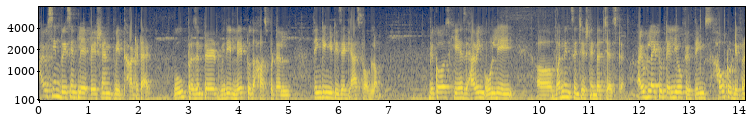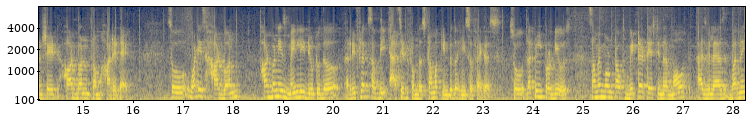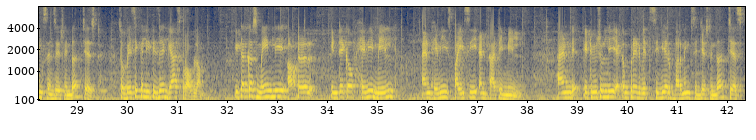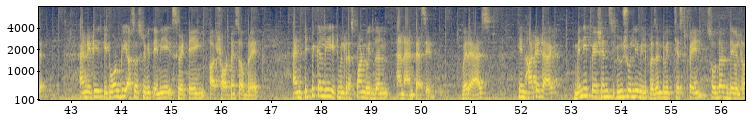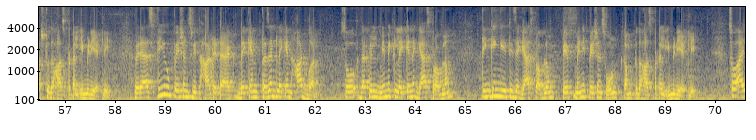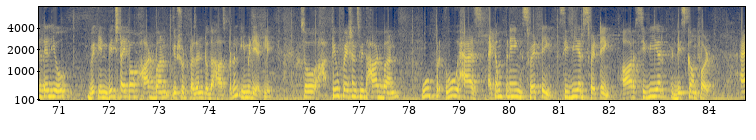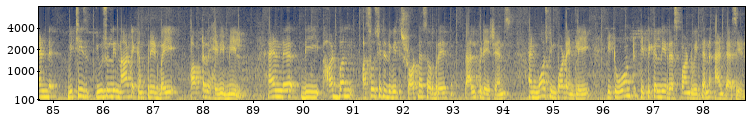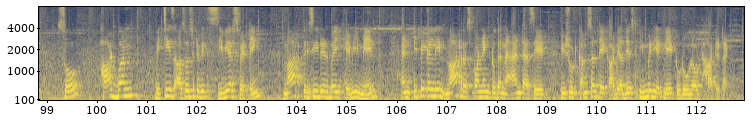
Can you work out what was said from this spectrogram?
I have seen recently a patient with heart attack who presented very late to the hospital thinking it is a gas problem because he is having only uh, burning sensation in the chest. I would like to tell you a few things how to differentiate heartburn from heart attack. So what is heartburn? Heartburn is mainly due to the reflux of the acid from the stomach into the esophagus. So that will produce some amount of bitter taste in the mouth as well as burning sensation in the chest. So basically it is a gas problem. It occurs mainly after intake of heavy meal and heavy spicy and fatty meal. And it usually accompanied with severe burning sensation in the chest. And it, is, it won't be associated with any sweating or shortness of breath. And typically it will respond with an, an antacid. Whereas in heart attack many patients usually will present with chest pain so that they will rush to the hospital immediately whereas few patients with heart attack they can present like an heartburn. So that will mimic like in a gas problem. Thinking it is a gas problem many patients won't come to the hospital immediately. So i'll tell you in which type of heartburn you should present to the hospital immediately. So few patients with heartburn who, who has accompanying sweating severe sweating or severe discomfort and which is usually not accompanied by after heavy meal. And uh, the heartburn associated with shortness of breath palpitations and most importantly it won't typically respond with an antacid. So heartburn which is associated with severe sweating not preceded by heavy meal and typically not responding to the antacid you should consult a cardiologist immediately to rule out heart attack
